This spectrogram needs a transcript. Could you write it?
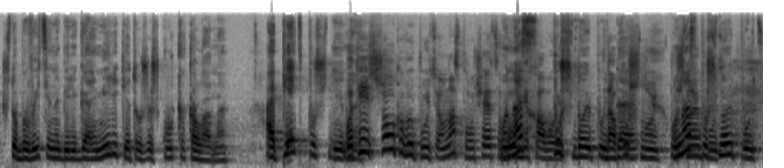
чтобы выйти на берега Америки. Это уже шкурка Калана. Опять пушнина. Вот есть шелковый путь, а у нас, получается, у был нас меховой. пушной путь, да. да. Пушной, пушной. У нас пушной путь. путь.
